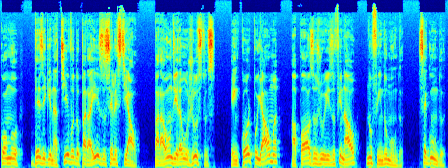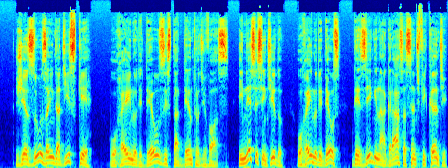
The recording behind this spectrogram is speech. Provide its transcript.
como designativo do paraíso celestial, para onde irão os justos, em corpo e alma, após o juízo final, no fim do mundo. Segundo, Jesus ainda diz que o reino de Deus está dentro de vós. E nesse sentido, o reino de Deus designa a graça santificante,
